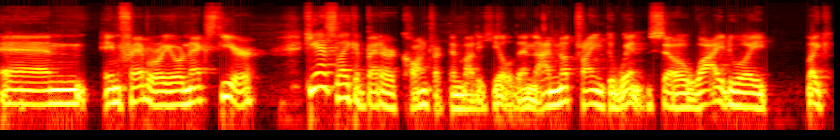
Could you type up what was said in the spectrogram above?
And in February or next year, he has like a better contract than Buddy Hield, and I'm not trying to win. So why do I like?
